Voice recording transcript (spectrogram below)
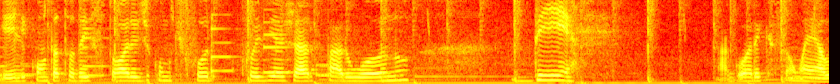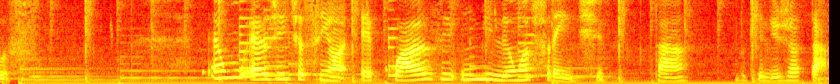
E ele conta toda a história de como que for, foi viajar para o ano de agora que são elas é, um, é a gente assim, ó, é quase um milhão à frente, tá? Do que ele já tá.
